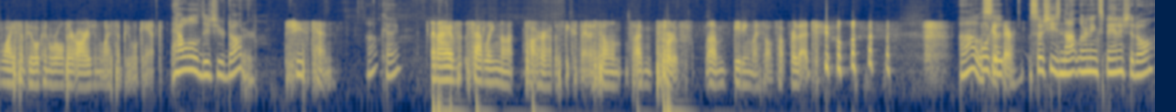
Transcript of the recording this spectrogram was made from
why some people can roll their r's and why some people can't How old is your daughter? she's 10 Okay. and i have sadly not taught her how to speak spanish so i'm, I'm sort of um beating myself up for that too Oh, We'll so, get there. So she's not learning Spanish at all?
